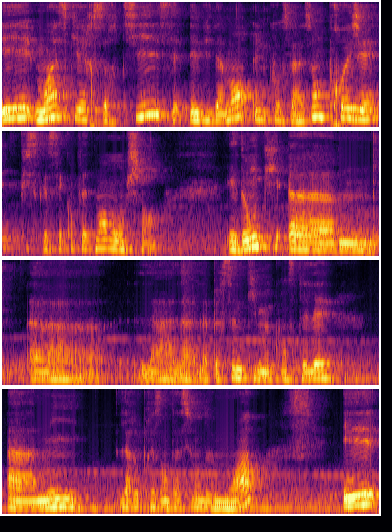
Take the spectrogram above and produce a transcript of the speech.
Et moi, ce qui est ressorti, c'est évidemment une constellation projet, puisque c'est complètement mon champ. Et donc, euh, la, la, personne qui me constellait a mis la représentation de moi. Et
